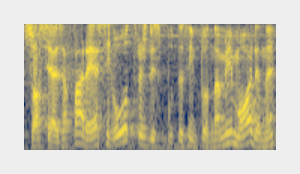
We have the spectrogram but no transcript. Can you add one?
sociais aparecem, outras disputas em torno da memória, né?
